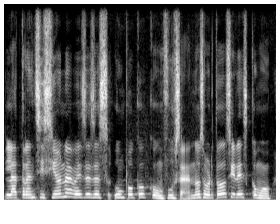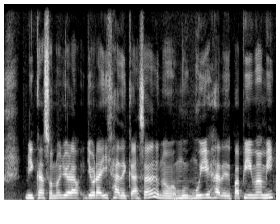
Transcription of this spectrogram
la transición a veces es un poco confusa, ¿no? Sobre todo si eres como mi caso, ¿no? Yo era, yo era hija de casa, muy, hija de papi y mami.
